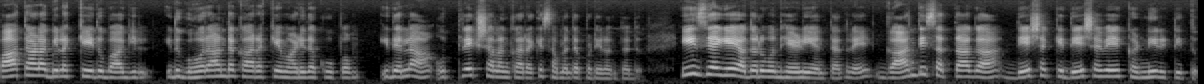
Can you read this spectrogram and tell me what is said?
ಪಾತಾಳ ಬಿಲಕ್ಕೆ ಇದು ಬಾಗಿಲ್, ಇದು ಘೋರಾಂಧಕಾರಕ್ಕೆ ಮಾಡಿದ ಕೂಪಂ. ಇದೆಲ್ಲ ಉತ್ಪ್ರೇಕ್ಷ ಅಲಂಕಾರಕ್ಕೆ ಸಂಬಂಧಪಟ್ಟಿರುವಂಥದ್ದು. ಈಸಿಯಾಗಿ ಯಾವ್ದಾದ್ರು ಒಂದು ಹೇಳಿ ಅಂತಂದರೆ, ಗಾಂಧಿ ಸತ್ತಾಗ ದೇಶಕ್ಕೆ ದೇಶವೇ ಕಣ್ಣೀರಿಟ್ಟಿತ್ತು.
